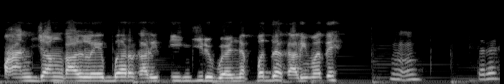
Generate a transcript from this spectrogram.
panjang kali lebar kali tinggi udah banyak banget dah kalimatnya Mm-mm. Terus?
